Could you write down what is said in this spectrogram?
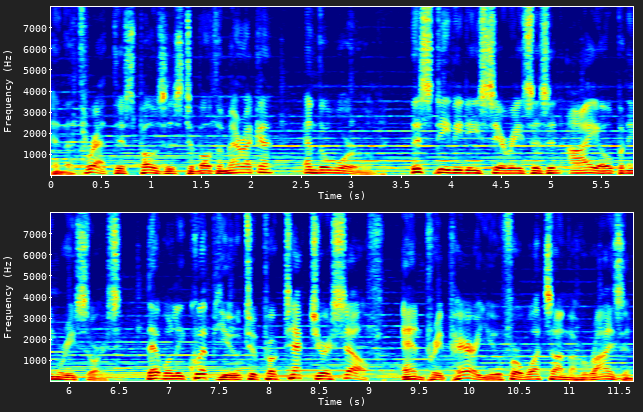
and the threat this poses to both America and the world. This DVD series is an eye opening resource that will equip you to protect yourself and prepare you for what's on the horizon.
